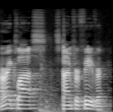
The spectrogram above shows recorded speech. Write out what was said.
All right, class, it's time for fever.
